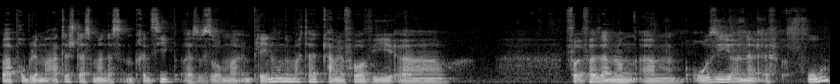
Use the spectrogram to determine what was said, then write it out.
war problematisch, dass man das im Prinzip also so mal im Plenum gemacht hat. Kam mir vor wie äh, Vollversammlung am OSI an der FU,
